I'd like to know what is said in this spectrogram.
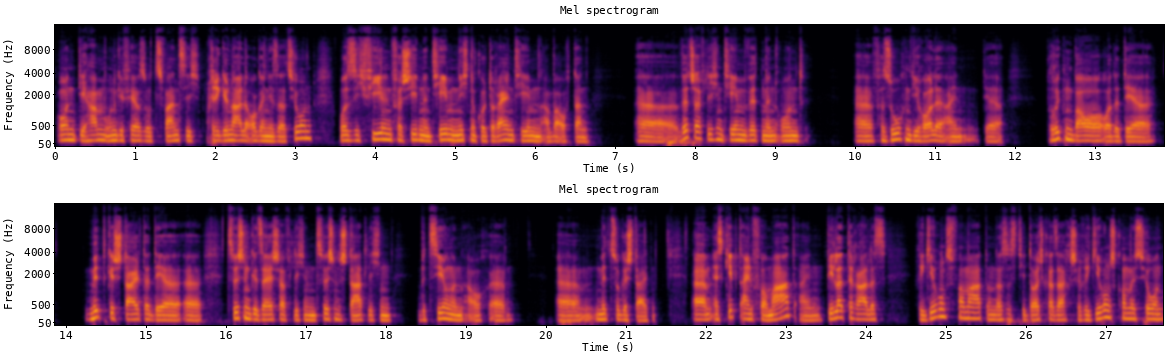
Und die haben ungefähr so 20 regionale Organisationen, wo sie sich vielen verschiedenen Themen, nicht nur kulturellen Themen, aber auch dann äh, wirtschaftlichen Themen widmen und äh, versuchen, die Rolle ein, der Brückenbauer oder der Mitgestalter der äh, zwischengesellschaftlichen zwischenstaatlichen Beziehungen auch äh, äh, mitzugestalten. Ähm, es gibt ein Format, ein bilaterales Regierungsformat, und das ist die Deutsch-Kasachische Regierungskommission,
